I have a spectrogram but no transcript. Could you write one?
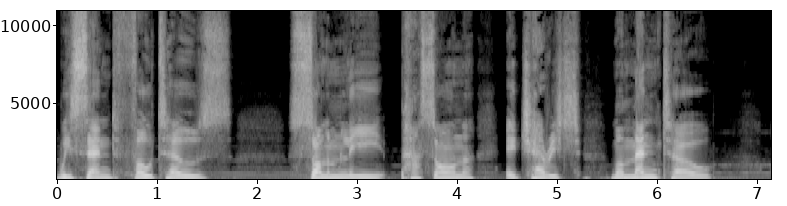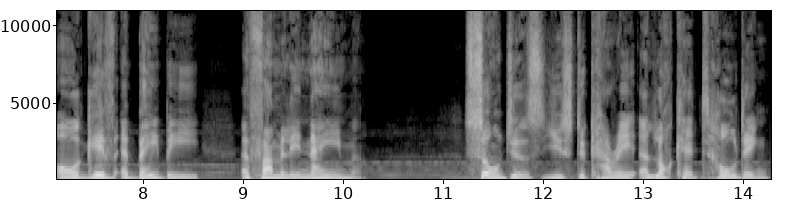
We send photos, solemnly pass on a cherished memento, or give a baby a family name. Soldiers used to carry a locket holding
